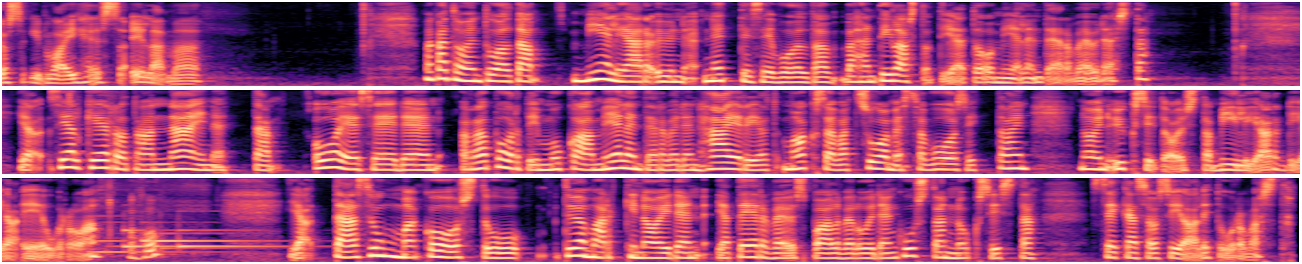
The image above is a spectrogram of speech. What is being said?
jossakin vaiheessa elämää. Mä katsoin tuolta Mieli ryn nettisivuilta vähän tilastotietoa mielenterveydestä. Ja siellä kerrotaan näin, että OECDn raportin mukaan mielenterveyden häiriöt maksavat Suomessa vuosittain noin 11 miljardia euroa. Oho. Ja tämä summa koostuu työmarkkinoiden ja terveyspalveluiden kustannuksista sekä sosiaaliturvasta.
